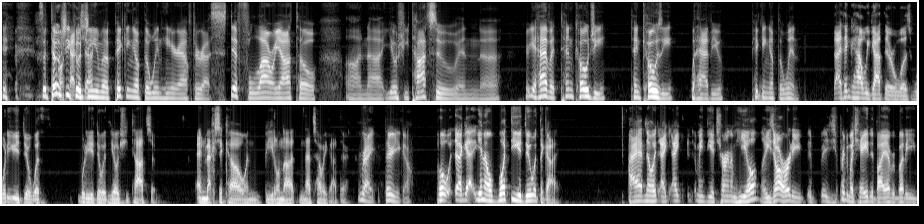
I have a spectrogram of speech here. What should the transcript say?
Satoshi Come on, Caddyshack. Kojima, picking up the win here after a stiff lariato on uh, Yoshitatsu, and uh, there you have it, Tenkoji, Tenkozi, what have you, picking up the win. I think how we got there was what do you do with what do you do with Yoshitatsu and Mexico and betel nut, and that's how we got there. Right there, you go. But I you know, what do you do with the guy? I have no. I, I, I mean, do you turn him heel? He's already. He's pretty much hated by everybody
